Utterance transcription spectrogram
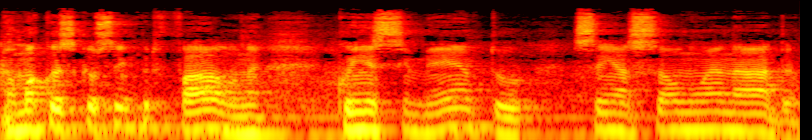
é uma coisa que eu sempre falo, né? Conhecimento sem ação não é nada.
